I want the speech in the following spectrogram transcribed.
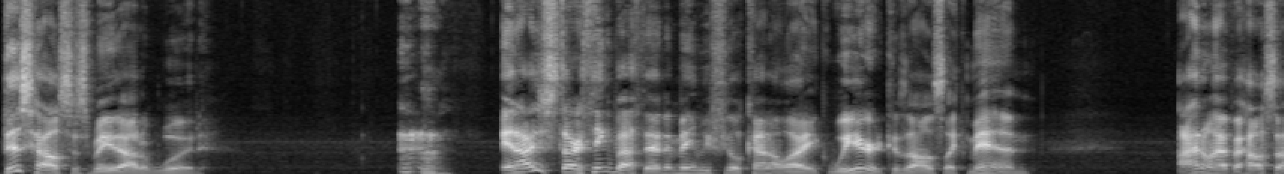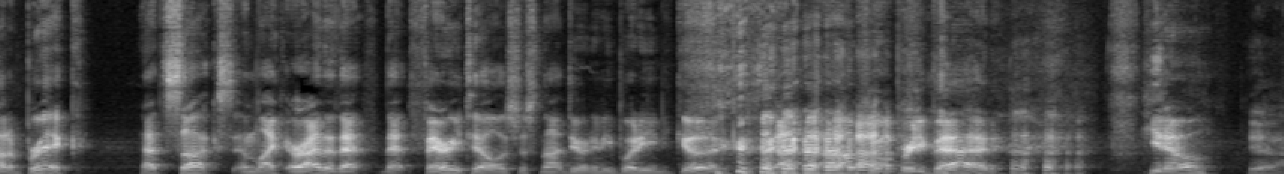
this house is made out of wood. and I just started thinking about that. And it made me feel kind of like weird because I was like, man, I don't have a house out of brick. That sucks. And like, or either that that fairy tale is just not doing anybody any good because I'm feeling pretty bad. You know, Yeah.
